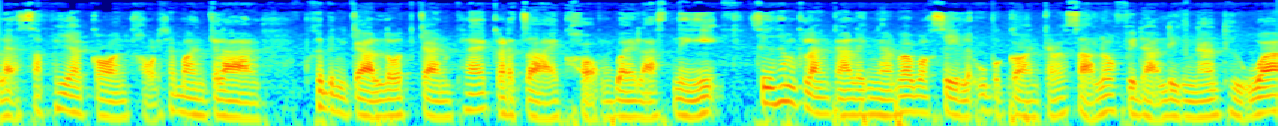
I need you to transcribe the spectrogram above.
และทรัพยากรของรัฐบาลกลาง เพื่อเป็นการลดการแพร่กระจายของไวรัสนี้ ซึ่งท่ามกลางการรายงานว่าวัคซีนและอุปกรณ์การรักษาโรคฝีดาดลิงนั้น ถือว่า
